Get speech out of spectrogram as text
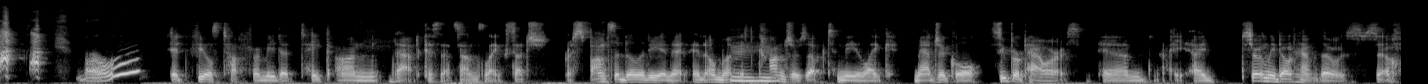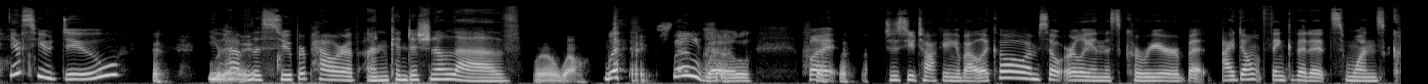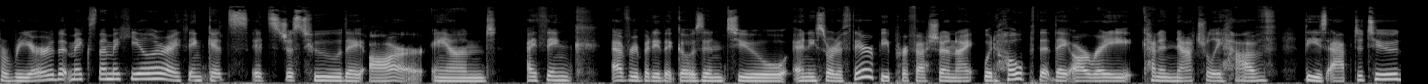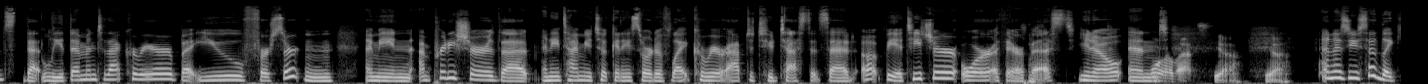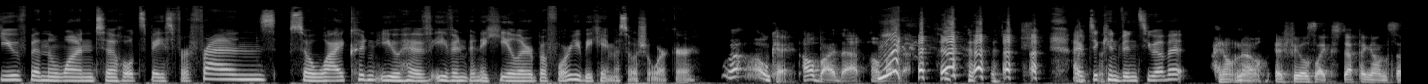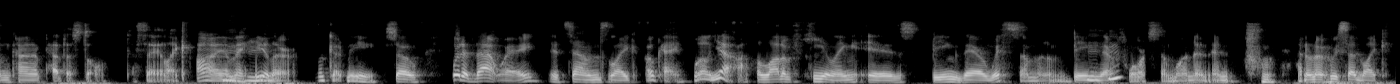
it feels tough for me to take on that because that sounds like such responsibility and it, it almost Mhm. it conjures up to me like magical superpowers and I, I certainly don't have those so Yes, you do. You have the superpower of unconditional love. well well Well, thanks well, well. But just you talking about like, oh, I'm so early in this career, but I don't think that it's one's career that makes them a healer. I think it's it's just who they are. And I think everybody that goes into any sort of therapy profession, I would hope that they already kind of naturally have these aptitudes that lead them into that career. But you, for certain, I mean, I'm pretty sure that anytime you took any sort of like career aptitude test, it said, oh, be a teacher or a therapist, you know? And more or less yeah yeah and as you said, like you've been the one to hold space for friends. So why couldn't you have even been a healer before you became a social worker? Well okay i'll buy that i'll buy that I have to convince you of it. i don't know it feels like stepping on some kind of pedestal to say like i am Mhm. a healer look at me so put it that way it sounds like okay well yeah a lot of healing is being there with someone being there Mhm. for someone and, and i don't know who said like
